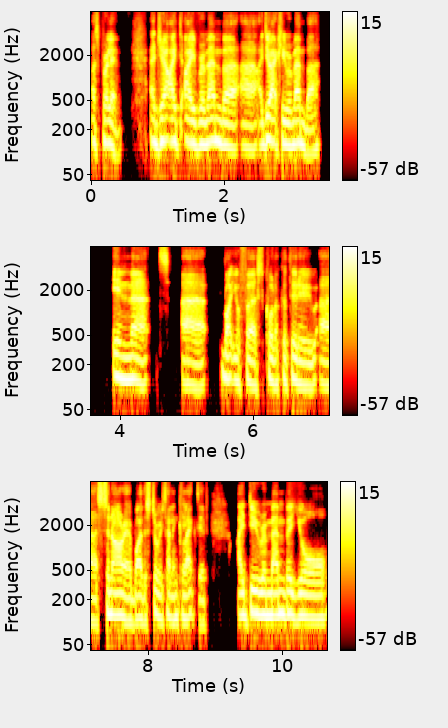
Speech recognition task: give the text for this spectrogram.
that's brilliant. And yeah, I I remember, uh, I do actually remember in that uh, write your first Call of Cthulhu uh, scenario by the Storytelling Collective, I do remember your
